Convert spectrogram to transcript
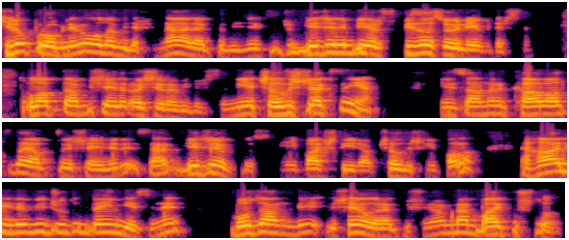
kilo problemi olabilir. Ne alaka diyeceksin? Çünkü gecenin bir yarısı pizza söyleyebilirsin. Dolaptan bir şeyler aşırabilirsin. Niye çalışacaksın ya? İnsanların kahvaltıda yaptığı şeyleri sen gece yapıyorsun. İyi başlayacağım, çalışayım falan. E, haliyle vücudun dengesini bozan bir şey olarak düşünüyorum. Ben baykuşlu.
